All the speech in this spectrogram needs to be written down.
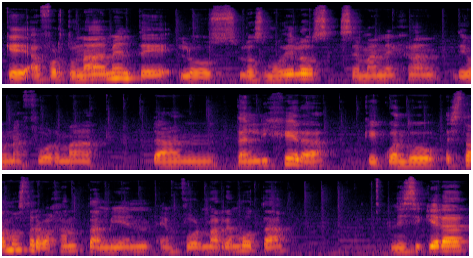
que afortunadamente los, los modelos se manejan de una forma tan, tan ligera que cuando estamos trabajando también en forma remota, ni siquiera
